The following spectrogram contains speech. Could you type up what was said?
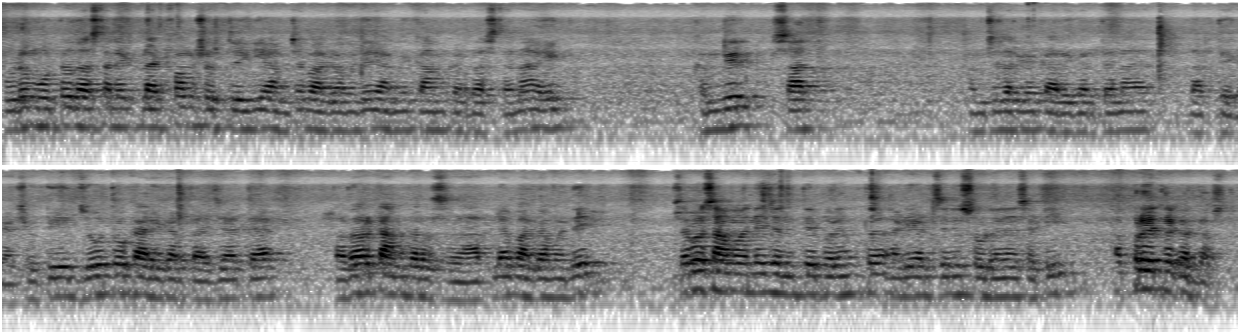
पुढं मोठं होत असताना एक प्लॅटफॉर्म शोधतोय की आमच्या भागामध्ये आम्ही काम करत असताना एक खंबीर साथ आमच्यासारख्या कार्यकर्त्यांना लागते का? शेवटी जो तो कार्यकर्ता ज्या त्या पदावर काम करत असताना आपल्या भागामध्ये सर्वसामान्य जनतेपर्यंत अडीअडचणी सोडवण्यासाठी हा प्रयत्न करत असतो.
